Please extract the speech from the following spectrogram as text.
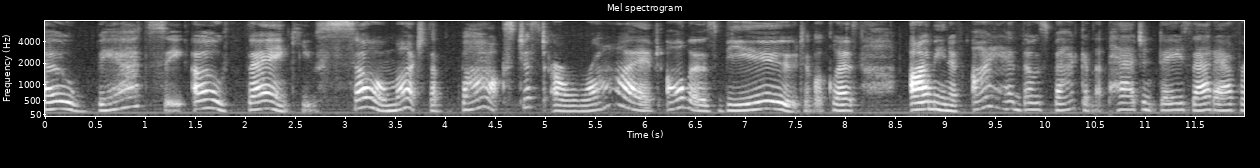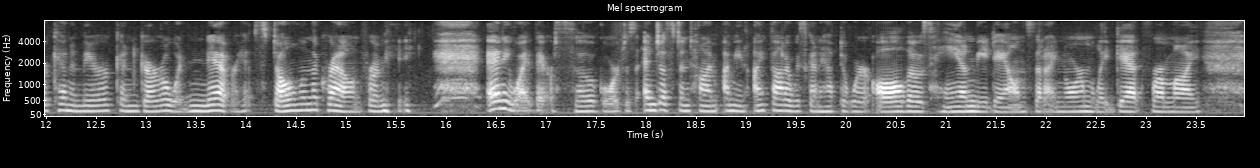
Oh, Betsy. Oh, thank you so much. The box just arrived. All those beautiful clothes. I mean, if I had those back in the pageant days, that African American girl would never have stolen the crown from me. anyway, they're so gorgeous. And just in time, I mean, I thought I was going to have to wear all those hand-me-downs that I normally get from my,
